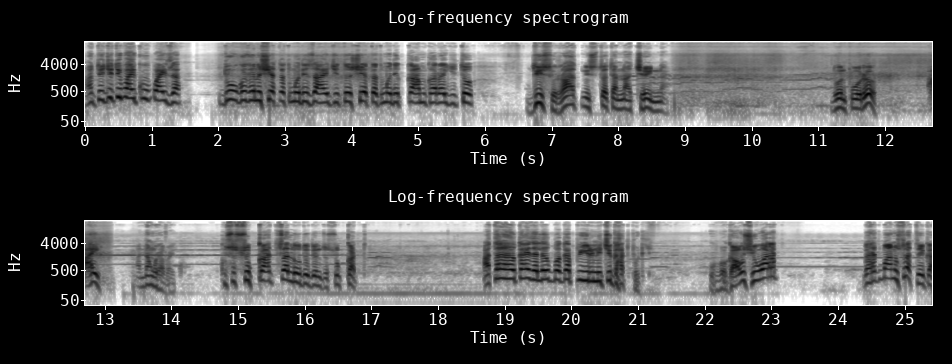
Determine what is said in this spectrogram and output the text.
आणि त्याची ती बायको पाहिजा दोघ जण शेतात मध्ये जायची तर शेतात मध्ये काम करायची तर दिस रात निसतं त्यांना चैन नाही. दोन पोरं आई आणि नवरा बायको. कसं सुखात चाललं होतं त्यांचं सुखात. आता काय झालं बघा पेरणीची घात पडली. उभं गाव शिवारात. घरात माणूस राहते का?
